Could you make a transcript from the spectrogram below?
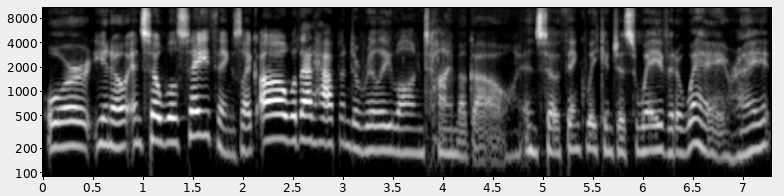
Or, you know, and so we'll say things like, oh, well, that happened a really long time ago. And so think we can just wave it away, right?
